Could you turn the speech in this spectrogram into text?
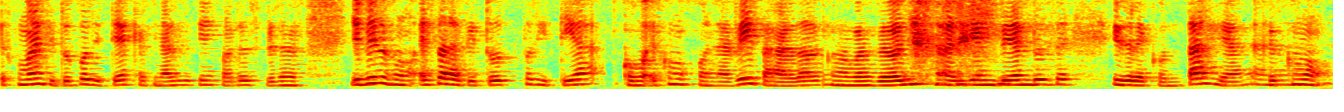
es como una actitud positiva que al final eso tiene con otras personas. Yo pienso como esta la actitud positiva como es como con la risa, ¿verdad? Como cuando se oye a alguien riéndose y se le contagia. Es como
